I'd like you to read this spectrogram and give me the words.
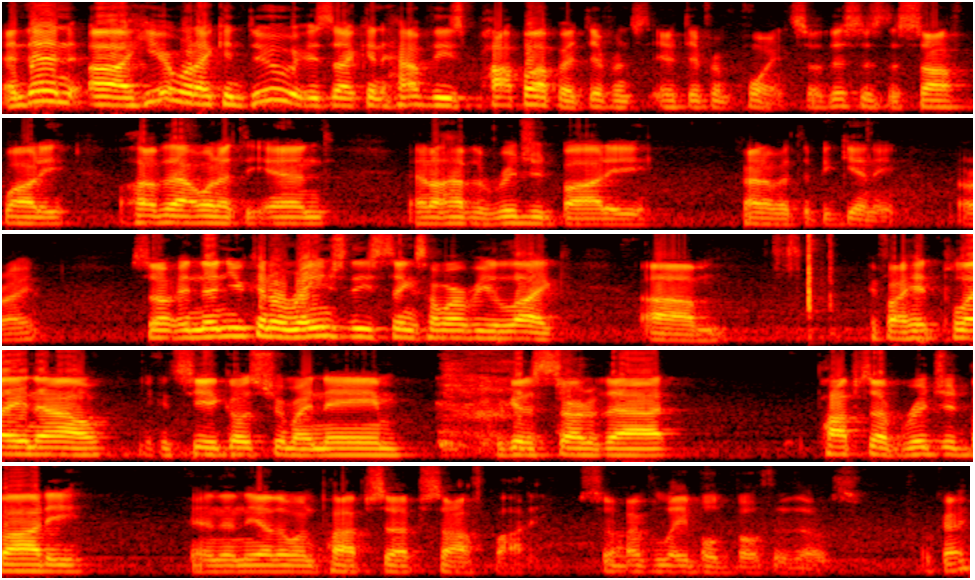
And then uh, here what I can do is I can have these pop up at different, at different points. So this is the soft body. I'll have that one at the end, and I'll have the rigid body kind of at the beginning. All right. So and then you can arrange these things however you like. Um, if I hit play now, you can see it goes through my name. We get a start of that. Pops up rigid body, and then the other one pops up soft body. So I've labeled both of those. Okay.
